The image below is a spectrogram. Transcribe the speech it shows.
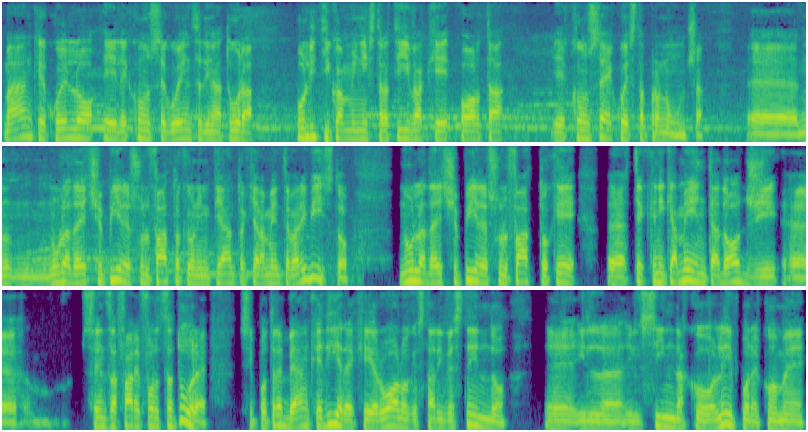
ma anche quello e le conseguenze di natura politico-amministrativa che porta eh, con sé questa pronuncia eh, n- nulla da eccepire sul fatto che un impianto chiaramente va rivisto, nulla da eccepire sul fatto che eh, tecnicamente ad oggi, eh, senza fare forzature, si potrebbe anche dire che il ruolo che sta rivestendo eh, il, il, sindaco Lepore come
